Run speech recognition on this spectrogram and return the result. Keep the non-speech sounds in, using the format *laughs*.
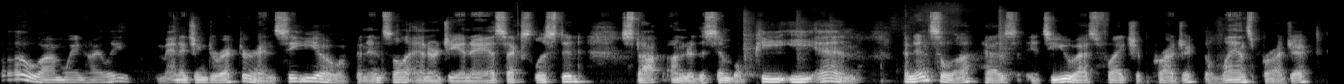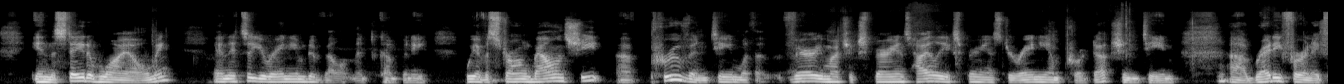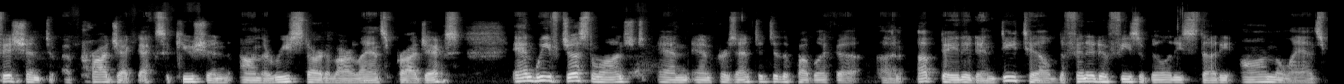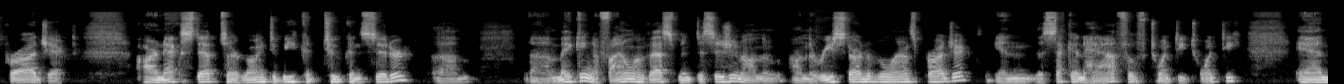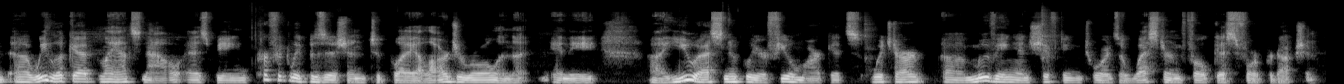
Hello, I'm Wayne Heili, Managing Director and CEO of Peninsula Energy, an ASX listed stock under the symbol PEN. Peninsula has its U.S. flagship project, the Lance Project, in the state of Wyoming, and it's a uranium development company. We have a strong balance sheet, a proven team with a very much experienced, highly experienced uranium production team, uh, ready for an efficient uh, project execution on the restart of our Lance projects. And we've just launched and, and presented to the public a, an updated and detailed definitive feasibility study on the Lance project. Our next steps are going to be co- to consider um, uh, making a final investment decision on the on the restart of the Lance project in the second half of 2020, and uh, we look at Lance now as being perfectly positioned to play a larger role in the in the uh, U.S. nuclear fuel markets, which are uh, moving and shifting towards a Western focus for production.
